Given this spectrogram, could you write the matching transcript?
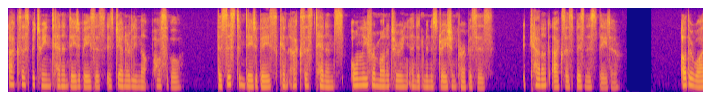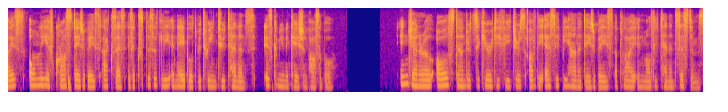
access between tenant databases is generally not possible. The system database can access tenants only for monitoring and administration purposes. It cannot access business data. Otherwise, only if cross-database access is explicitly enabled between two tenants is communication possible. In general, all standard security features of the SAP HANA database apply in multi-tenant systems.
